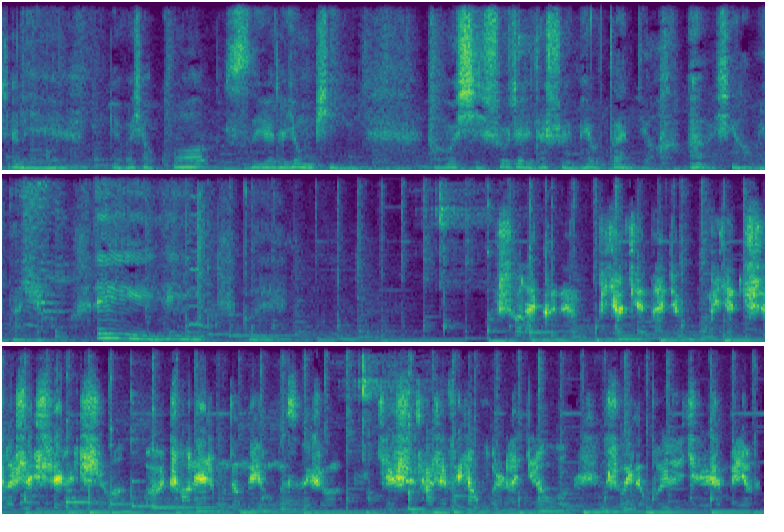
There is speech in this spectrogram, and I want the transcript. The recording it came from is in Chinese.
这里有个小锅，四月的用品，然后洗漱这里的水没有断掉，幸好没断掉。哎哎，乖。说来可能比较简单，就每天吃了睡，睡了吃吧。我窗帘什么都没有嘛，所以说其实时差是非常混乱。你让我说一个规律，其实是没有的。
